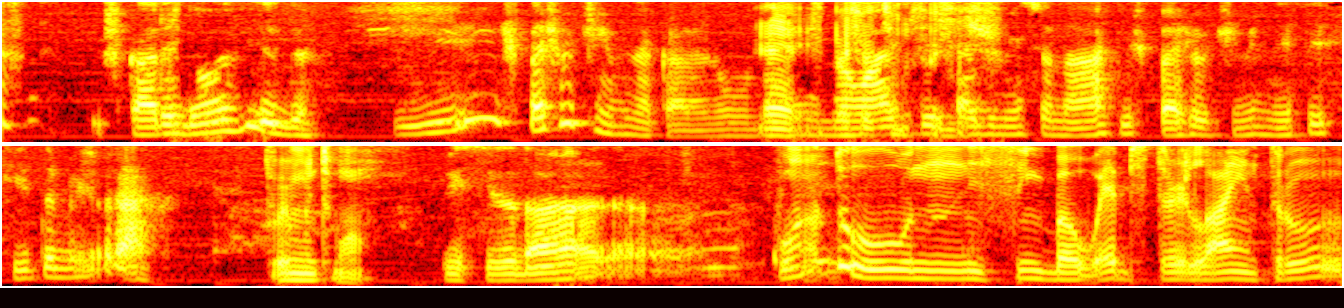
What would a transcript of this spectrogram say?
os caras dão a vida. E special teams, né, cara? Não, É, não, não há de deixar de mencionar que o special teams necessita melhorar. Foi muito bom. Precisa dar. Quando o Nissimba Webster lá entrou,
